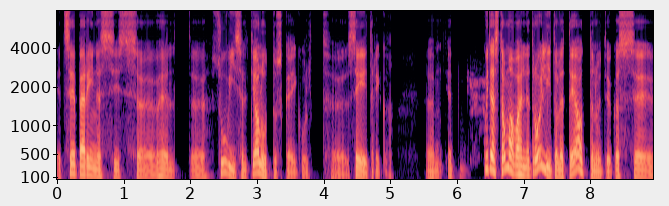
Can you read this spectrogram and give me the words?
et see pärines siis äh, ühelt äh, suviselt jalutuskäigult äh, Seedriga. Ähm, et kuidas te omavahel need rollid olete jaotanud ja kas see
